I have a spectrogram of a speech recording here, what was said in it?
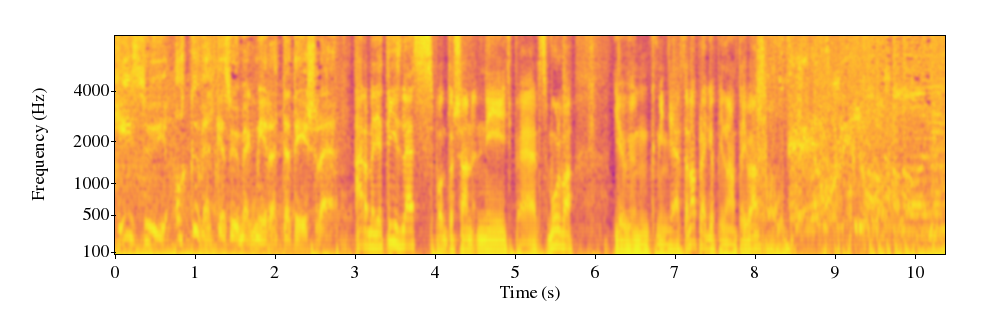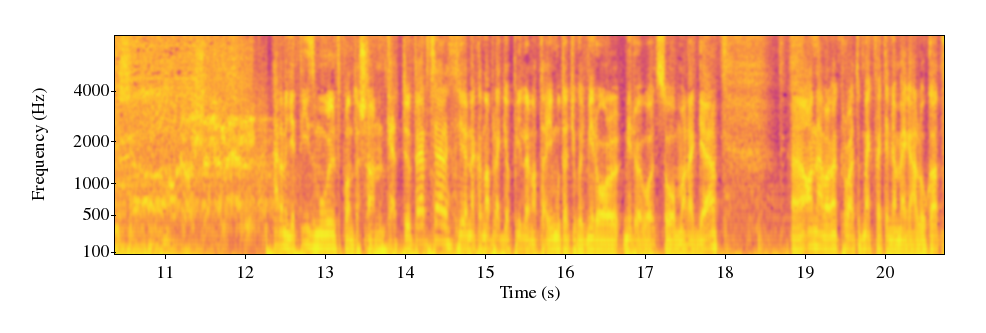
Készülj a következő megmérettetésre. 3 10 lesz, pontosan 4 perc múlva. Jövünk mindjárt. A nap legjobb pillanataival. 3 10 múlt, pontosan 2 perccel. Jönnek a nap legjobb pillanatai. Mutatjuk, hogy miről, miről volt szó ma reggel. Uh, Annával megpróbáltuk megfejteni a megállókat.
